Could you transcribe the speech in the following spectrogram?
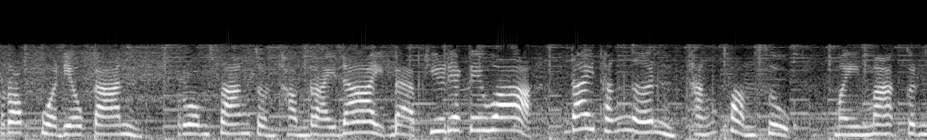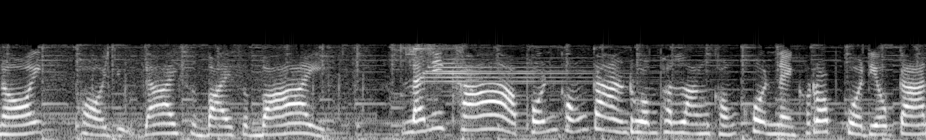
ครอบครัวเดียวกัน รวมสร้างจนทำรายได้แบบที่เรียกได้ว่า ได้ทั้งเงินทั้งความสุข ไม่มากก็น้อย พออยู่ได้สบายสบายและนี่ค่ะ ผลของการรวมพลังของคนในครอบครัวเดียวกัน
